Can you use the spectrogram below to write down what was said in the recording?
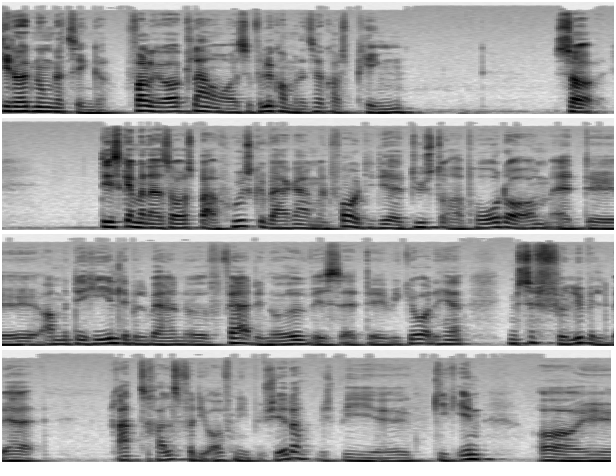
Det er der ikke nogen, der tænker. Folk er godt klar over, at selvfølgelig kommer det til at koste penge. Så det skal man altså også bare huske, hver gang man får de der dystre rapporter om, at, øh, om at det hele det vil være noget forfærdeligt noget, hvis at, øh, vi gjorde det her. Jamen selvfølgelig vil det være ret træls for de offentlige budgetter, hvis vi øh, gik ind og, øh,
